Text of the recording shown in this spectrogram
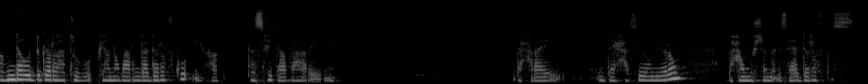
أبن داود قرأته بيانو بارن دادرفكو إيه تسفيت أبرهاريني دحراي انتي حسيون يروم بحموشة من إساعد درفتس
